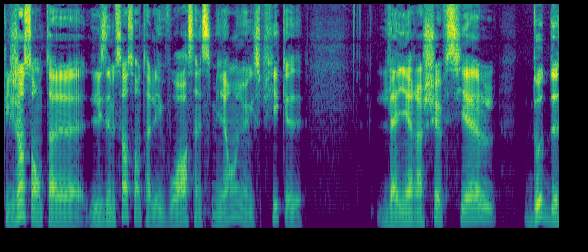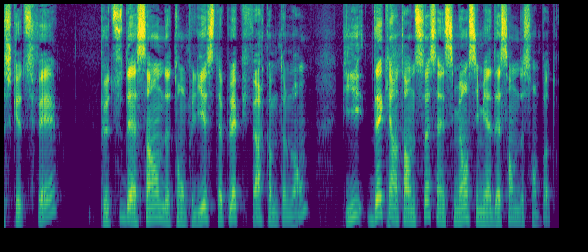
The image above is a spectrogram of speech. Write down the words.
les gens sont les émissaires sont allés voir Saint-Siméon, ils ont expliqué que la hiérarchie officielle doute de ce que tu fais. Peux-tu descendre de ton pilier, s'il te plaît, puis faire comme tout le monde? Puis dès qu'ils entendent ça, Saint-Siméon s'est mis à descendre de son poteau.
